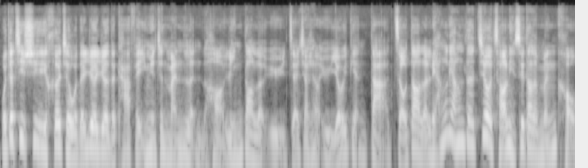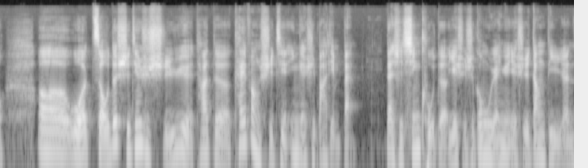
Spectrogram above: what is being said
我就继续喝着我的热热的咖啡，因为真的蛮冷的哈，淋到了雨，再加上雨有一点大，走到了凉凉的旧草岭隧道的门口。呃，我走的时间是十月，它的开放时间应该是八点半。但是辛苦的，也许是公务人员，也许是当地人，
